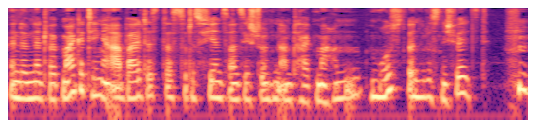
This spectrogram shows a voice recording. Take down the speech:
wenn du im Network Marketing arbeitest, dass du das 24 Stunden am Tag machen musst, wenn du das nicht willst.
